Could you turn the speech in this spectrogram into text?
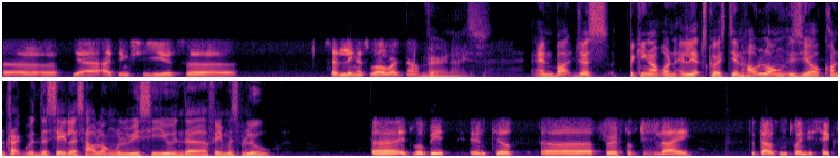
uh, yeah, I think she is uh, settling as well right now. Very nice. And but just picking up on Elliot's question, how long is your contract with the Sailors? How long will we see you in the famous blue? Uh, it will be until uh, 1st of July, 2026.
